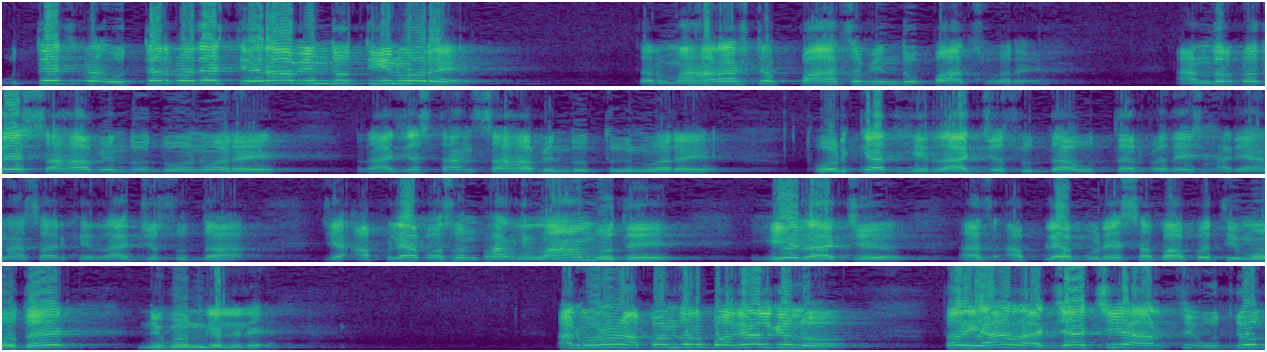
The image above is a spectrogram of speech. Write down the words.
उत्तर उत्तर प्रदेश तेरा बिंदू तीन वर आहे. तर महाराष्ट्र पाच बिंदू पाच वर आहे. आंध्र प्रदेश सहा बिंदू दोन वर आहे. राजस्थान सहा बिंदू तीन वर आहे. थोडक्यात हे राज्य सुद्धा उत्तर प्रदेश हरियाणा सारखे राज्य सुद्धा जे आपल्यापासून फार लांब होते हे राज्य आज आपल्या पुढे सभापती महोदय निघून गेलेले आहे. आणि म्हणून आपण जर बघायला गेलो तर या राज्याची आर्थिक उद्योग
